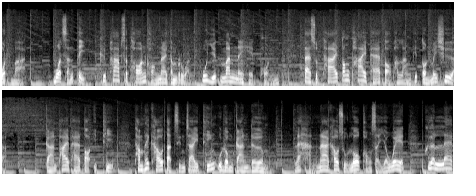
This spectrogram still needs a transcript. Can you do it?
บทบาท หมวดสันติ คือภาพสะท้อนของนายตำรวจ ผู้ยึดมั่นในเหตุผล แต่สุดท้ายต้องพ่ายแพ้ต่อพลังที่ตนไม่เชื่อ การพ่ายแพ้ต่ออิทธิทำให้เขาตัดสินใจทิ้งอุดมการเดิม และหันหน้าเข้าสู่โลกของไสยเวทเพื่อแลก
